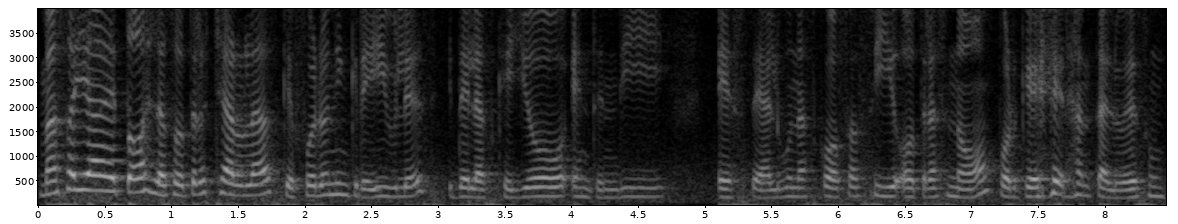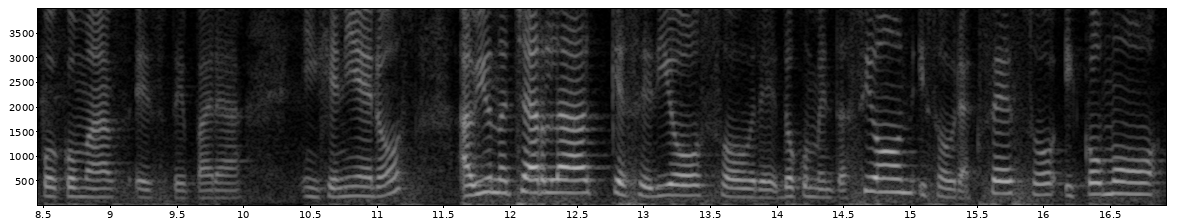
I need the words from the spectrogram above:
más allá de todas las otras charlas que fueron increíbles, de las que yo entendí este, algunas cosas sí, otras no, porque eran tal vez un poco más este, para ingenieros, había una charla que se dio sobre documentación y sobre acceso y cómo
